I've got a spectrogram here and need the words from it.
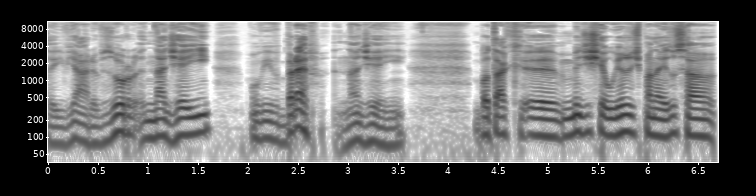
tej wiary, wzór nadziei, mówi wbrew nadziei. Bo tak y, my dzisiaj uwierzyć Pana Jezusa,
